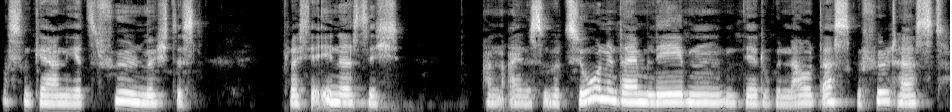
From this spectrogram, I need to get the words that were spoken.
was du gerne jetzt fühlen möchtest. Vielleicht erinnerst dich an eine Situation in deinem Leben, in der du genau das gefühlt hast.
